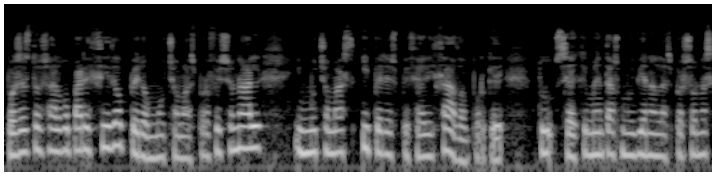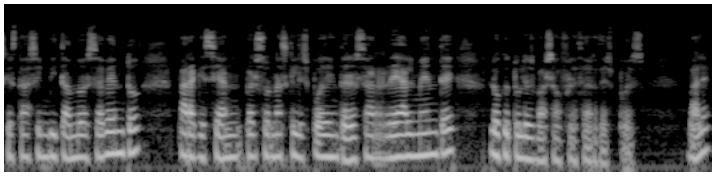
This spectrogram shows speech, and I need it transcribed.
Pues esto es algo parecido, pero mucho más profesional y mucho más hiperespecializado, porque tú segmentas muy bien a las personas que estás invitando a ese evento para que sean personas que les pueda interesar realmente lo que tú les vas a ofrecer después, ¿vale?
